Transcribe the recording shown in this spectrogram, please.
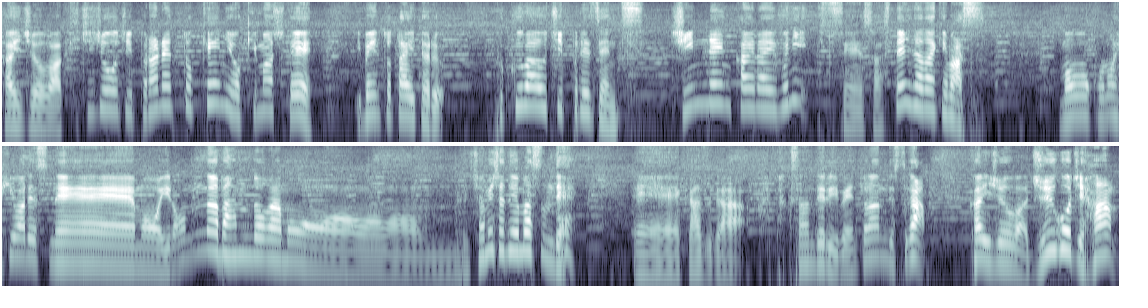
会場は吉祥寺プラネット K におきましてイベントタイトル「福は内プレゼンツ新年会ライブ」に出演させていただきます。もうこの日はですねもういろんなバンドがもうめちゃめちゃ出ますんで、えー数がたくさん出るイベントなんですが会場は15時半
